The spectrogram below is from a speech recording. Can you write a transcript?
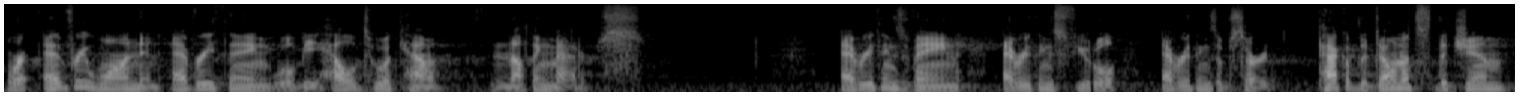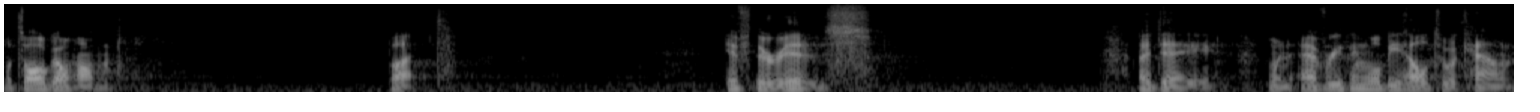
where everyone and everything will be held to account, nothing matters. Everything's vain, everything's futile, everything's absurd. Pack up the donuts, the gym, let's all go home. But if there is a day when everything will be held to account,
